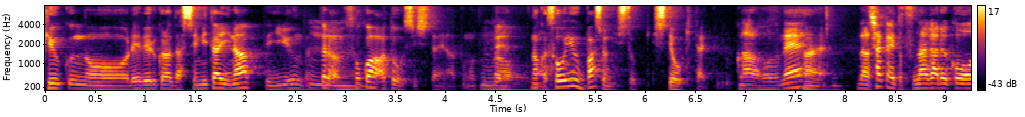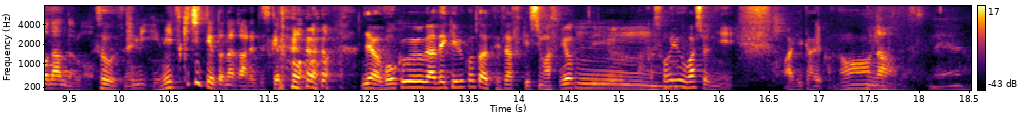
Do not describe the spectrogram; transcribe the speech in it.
Q 君のレベルから出してみたいなっていうんだったら、うん、そこは後押ししたいなと思ってなんかそういう場所にしとしておきたいというか。なるほどね、はい、だから社会とつながるこうなんだろう。そうですね。秘密基地っていうとなんかあれですけど。じゃあ僕ができることは手助けしますよっていうなんかそういう場所にありたいかななるほどですね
